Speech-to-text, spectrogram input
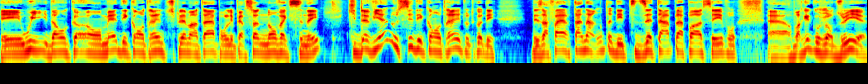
Et oui, donc on met des contraintes pour les personnes non vaccinées, qui deviennent aussi des contraintes, en tout cas des, des affaires tannantes, des petites étapes à passer. Faut, euh, remarquez qu'aujourd'hui, euh,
